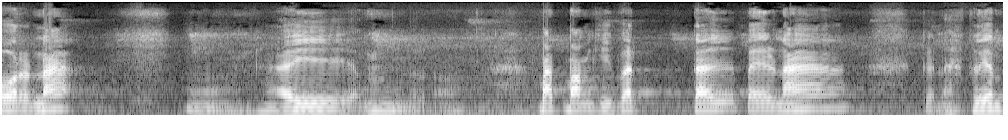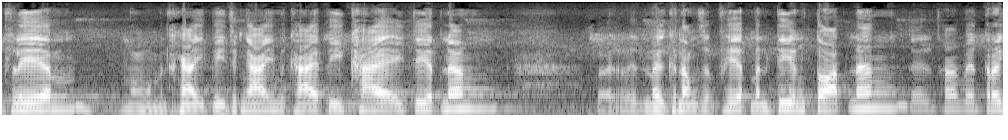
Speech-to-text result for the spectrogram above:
មរណៈហើយបាត់បង់ជីវិតទៅពេលណាគឺណាភ្លាមភ្លាមមួយថ្ងៃពីរថ្ងៃមួយខែពីរខែអីទៀតហ្នឹង នៅក្នុងសភាពមិនទៀងទាត់ហ្នឹងគឺថាវាត្រូវ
